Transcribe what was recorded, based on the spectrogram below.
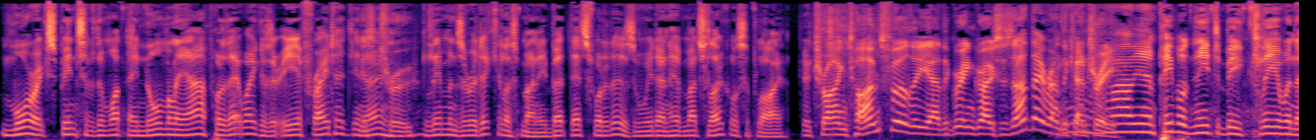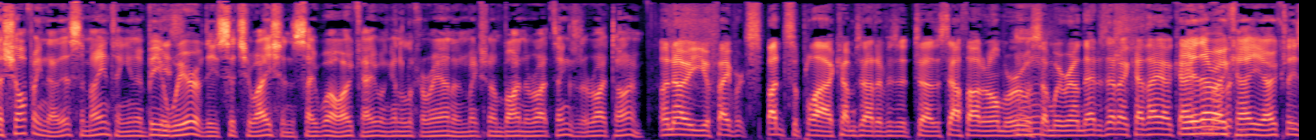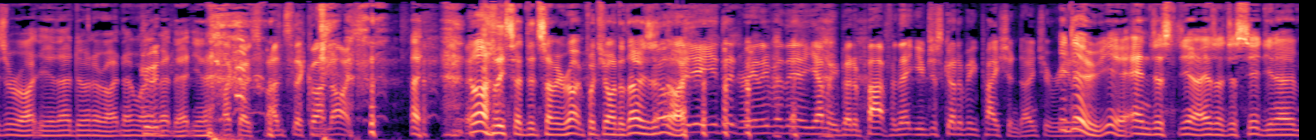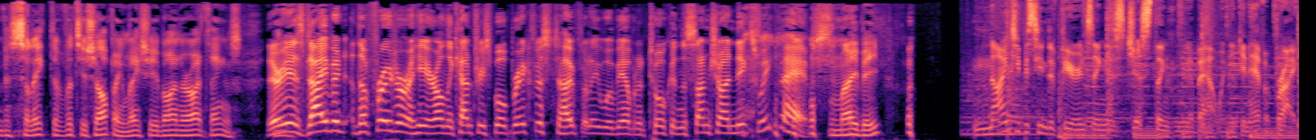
more expensive than what they normally are. Put it that way, because they're air freighted. You It's know, true. Lemons are ridiculous money, but that's what it is, and we don't have much local supply. They're trying times for the uh, the greengrocers, aren't they, around the country? Well, yeah, and people need to be clear when they're shopping, though. That's the main thing. You know, be Yes. aware of these situations. Say, well, okay, we're going to look around and make sure I'm buying the right things at the right time. I know your favourite spud supplier comes out of is it uh, the South Island Oamaru or somewhere around that. Is that okay? They okay? Mm. yeah, they're moment? okay. Yeah, Oakley's all right. Yeah, they're doing all right. Don't worry Good. about that. You know. Like those spuds, they're quite nice. well, at least I did something right. and Put you onto those, didn't oh, I? yeah, you did really, but they're yummy. But apart from that, you've just got to be patient, don't you? Really, You do, yeah, and just yeah, as I just said, you know, selective with your shopping. Make sure you're buying the right things. There he is, David the Fruiterer here on the Country Sport Breakfast. Hopefully, we'll be able to talk in the sunshine next week, perhaps. Maybe. 90% of parenting is just thinking about when you can have a break.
